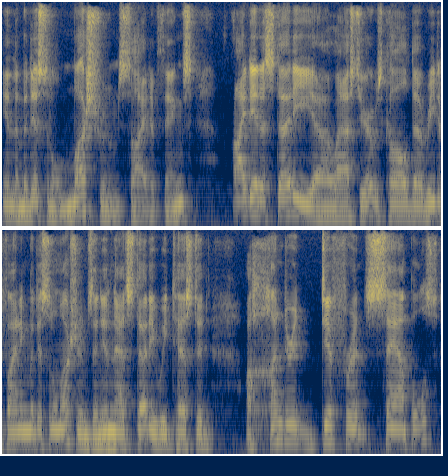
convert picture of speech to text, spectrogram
in the medicinal mushroom side of things, I did a study uh, last year. It was called uh, Redefining Medicinal Mushrooms, and in that study, we tested a hundred different samples,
